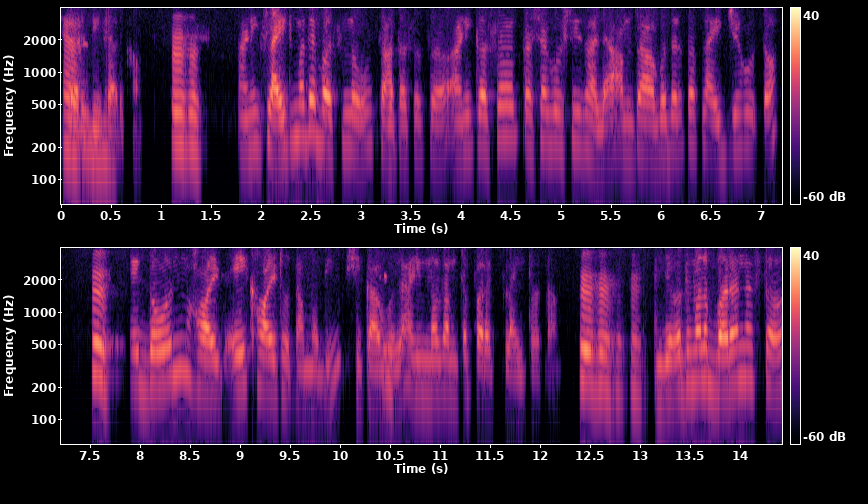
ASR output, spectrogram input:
सर्दीसारखं. आणि फ्लाईटमध्ये बसलो सहा तासाचं आणि कसं कशा गोष्टी झाल्या आमचं अगोदरचं फ्लाईट जे होतं. ते दोन हॉल्ट एक हॉल्ट होता मधी शिकागोला आणि मग आमचं परत फ्लाईट होता. जेव्हा तुम्हाला बरं नसतं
